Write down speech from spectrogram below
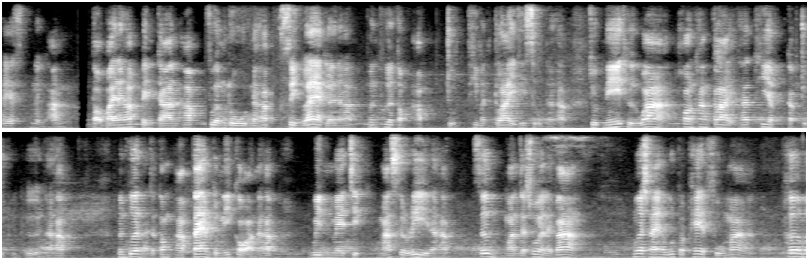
Place 1 อัน ต่อไปนะครับเป็นการอัพเฟืองรูนนะครับ สิ่งแรกเลยนะครับ เพื่อนๆต้องอัพจุดที่มันใกล้ที่สุดนะครับ จุดนี้ถือว่าค่อนข้างใกล้ถ้าเทียบกับจุดอื่นๆนะครับ เพื่อนๆอาจจะต้องอัพแต้มตรงนี้ก่อนนะครับ Win Magic Mastery นะครับ ซึ่งมันจะช่วยอะไรบ้าง เมื่อใช้อาวุธประเภทฟูมาเพิ่ม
